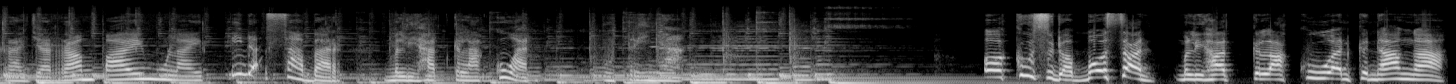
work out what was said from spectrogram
Raja Rampai mulai tidak sabar melihat kelakuan putrinya. Aku sudah bosan melihat kelakuan kenanga.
